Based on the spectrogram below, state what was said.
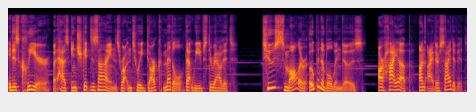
It is clear, but has intricate designs wrought into a dark metal that weaves throughout it. Two smaller openable windows are high up on either side of it.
